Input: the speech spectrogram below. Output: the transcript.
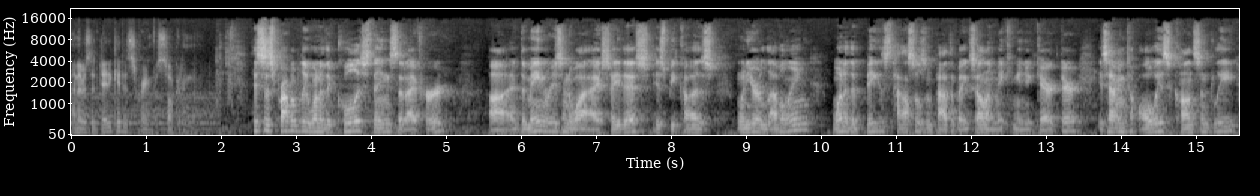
and there is a dedicated screen for socketing them. This is probably one of the coolest things that I've heard. Uh, and the main reason why I say this is because when you're leveling, one of the biggest hassles in Path of Exile and making a new character is having to always constantly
